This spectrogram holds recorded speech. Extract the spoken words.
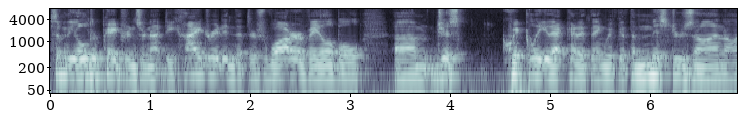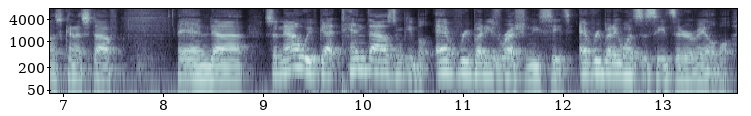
some of the older patrons are not dehydrated and that there's water available um, just quickly, that kind of thing. We've got the misters on, all this kind of stuff. And uh, so now we've got 10,000 people. Everybody's rushing these seats. Everybody wants the seats that are available.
